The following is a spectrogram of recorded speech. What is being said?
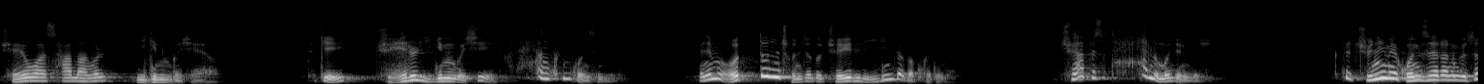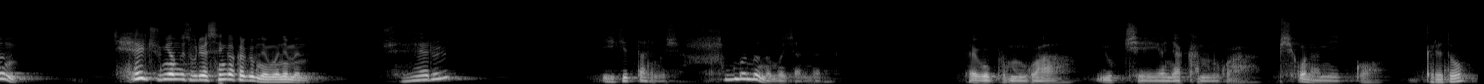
죄와 사망을 이기는 것이에요. 특히 죄를 이기는 것이 가장 큰 권세입니다. 왜냐하면 어떤 존재도 죄를 이긴 자가 없거든요. 죄 앞에서 다 넘어지는 것이. 근데 주님의 권세라는 것은 제일 중요한 것을 우리가 생각할 겁니다. 뭐냐면 죄를 이겼다는 것이 한 번도 넘어지지 거예요. 배고픔과 육체의 연약함과 피곤함이 있고 그래도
